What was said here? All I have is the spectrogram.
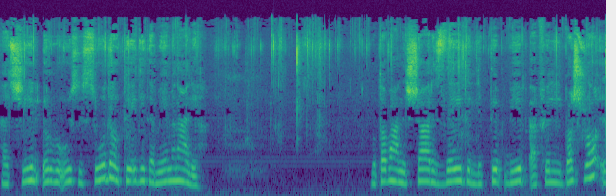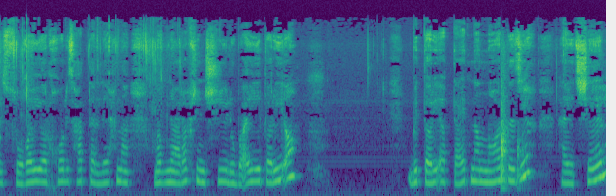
هتشيل الرؤوس السوداء وتقضي تماما عليها. وطبعا الشعر الزايد اللي بيبقى في البشرة الصغير خالص حتى اللي إحنا ما بنعرفش نشيله بأي طريقة. بالطريقة بتاعتنا النهاردة دي هيتشال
